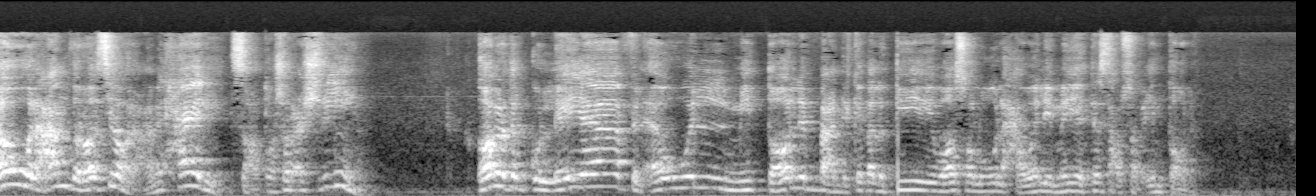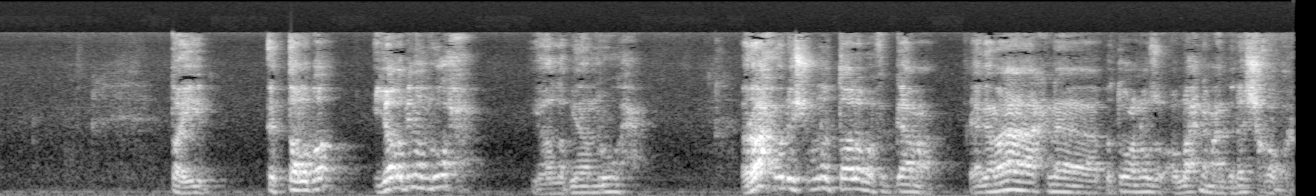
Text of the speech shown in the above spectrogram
أول عام دراسي هو العام الحالي 19 20 قابلت الكلية في الأول 100 طالب بعد كده وصلوا لحوالي 179 طالب. طيب الطلبة يلا بينا نروح. يلا بينا نروح. راحوا لشؤون الطلبة في الجامعة. يا جماعة إحنا بتوع نظر والله إحنا ما عندناش خبر.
